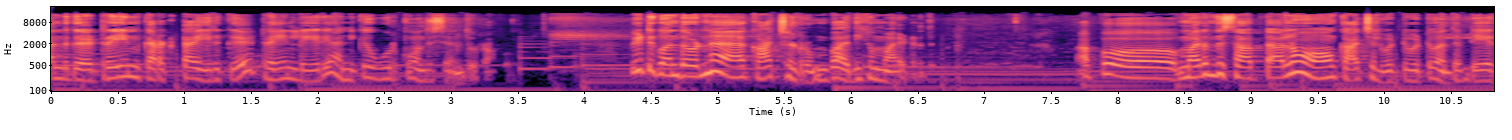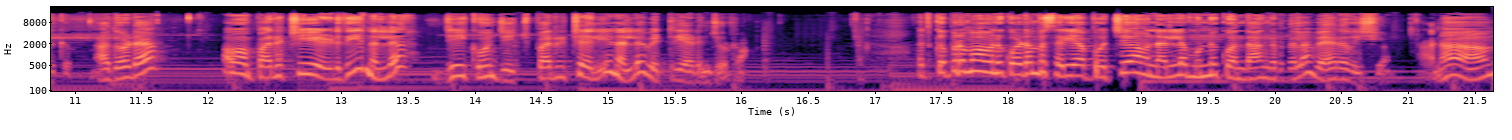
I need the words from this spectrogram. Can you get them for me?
அந்த ட்ரெயின் கரெக்டாக இருக்குது ட்ரெயினில் ஏறி அன்றைக்கே ஊருக்கும் வந்து சேர்ந்துடுறான். வீட்டுக்கு வந்த உடனே காய்ச்சல் ரொம்ப அதிகமாகிடுறது அப்போது மருந்து சாப்பிட்டாலும் காய்ச்சல் விட்டு விட்டு வந்துகிட்டே இருக்கு. அதோட அவன் பரீட்சையை எழுதி நல்ல ஜெயிக்கவும் ஜெயிச்சு பரீட்சையிலையும் நல்ல வெற்றி அடைஞ்சிடுறான். அதுக்கப்புறமா அவனுக்கு உடம்பு சரியா போச்சு. அவன் நல்ல முன்னுக்கு வந்தாங்கிறதெல்லாம் வேற விஷயம். ஆனால்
